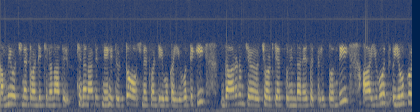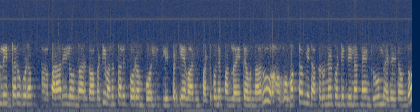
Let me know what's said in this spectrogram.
నమ్మి వచ్చినటువంటి చిన్ననాటి చిన్ననాటి స్నేహితుడితో వచ్చినటువంటి ఒక యువతికి దారుణం చోటు చేసుకునింది అనేసి తెలుస్తోంది. ఆ యువ యువకులు ఇద్దరు కూడా పరారీలో ఉన్నారు కాబట్టి వనస్థలిపురం పోలీసులు ఇప్పటికే వారిని పట్టుకునే పనులు అయితే ఉన్నారు. మొత్తం మీద అక్కడ ఉన్నటువంటి త్రీ నాట్ నైన్ రూమ్ ఏదైతే ఉందో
